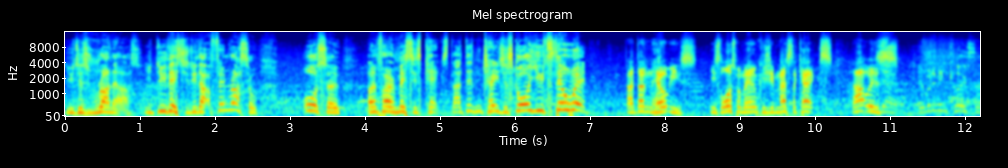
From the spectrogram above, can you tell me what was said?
you just run at us. You do this, you do that. Finn Russell, also, Owen missed his kicks. That didn't change the score. You'd still win. That didn't help you. He's lost momentum because you missed the kicks. That was. It would have closer.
